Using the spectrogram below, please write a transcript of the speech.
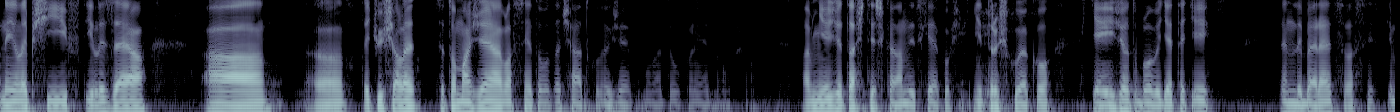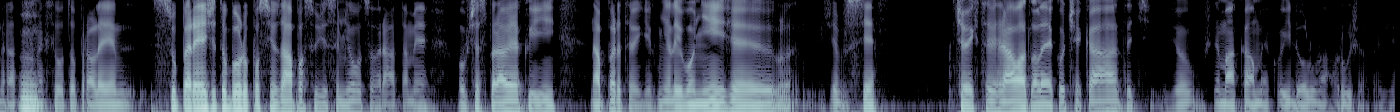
nejlepší v té lize a, a uh, teď už ale se to maže a vlastně je to od začátku, takže ono je to úplně jedno už. No. Hlavně je, že ta čtyřka tam vždycky jako všichni trošku jako chtějí, že to bylo vidět teď i ten Liberec vlastně s tím Hradcem, mm. jak se o to prali. Super je, že to bylo do posledního zápasu, že se mělo o co hrát. Tam je občas právě jaký naprt, jak měli oni, že, že prostě člověk chce vyhrávat, ale jako čeká, teď že už nemá kam jako jít dolů nahoru, že? takže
